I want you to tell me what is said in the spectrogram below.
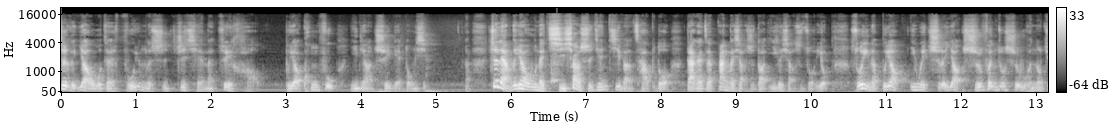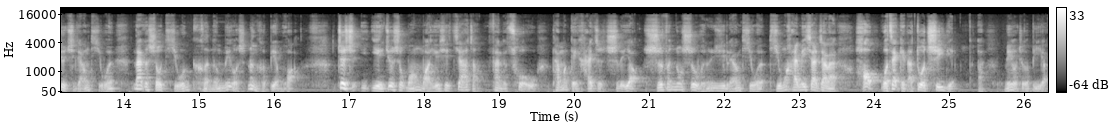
这个药物在服用的时之前呢，最好不要空腹，一定要吃一点东西啊。这两个药物呢，起效时间基本上差不多，大概在半个小时到一个小时左右。所以呢，不要因为吃了药十分钟、十五分钟就去量体温，那个时候体温可能没有任何变化。这是也就是往往有些家长犯的错误，他们给孩子吃了药十分钟、十五分钟就去量体温，体温还没下降来，好，我再给他多吃一点啊，没有这个必要。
